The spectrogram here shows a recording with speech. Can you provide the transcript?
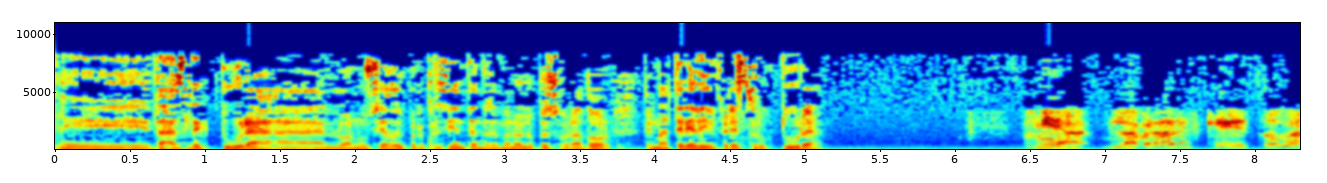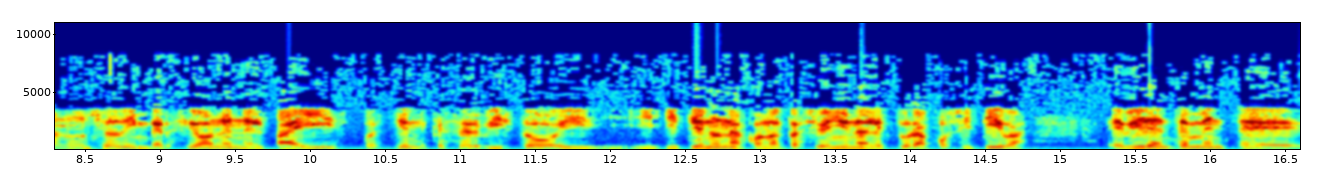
eh, das lectura a lo anunciado hoy por el presidente Andrés Manuel López Obrador en materia de infraestructura? Mira, la verdad es que todo anuncio de inversión en el país pues tiene que ser visto y, y- y tiene una connotación y una lectura positiva. Evidentemente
